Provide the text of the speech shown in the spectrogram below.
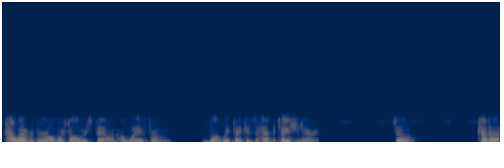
however, they're almost always found away from what we think is the habitation area. So kind of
